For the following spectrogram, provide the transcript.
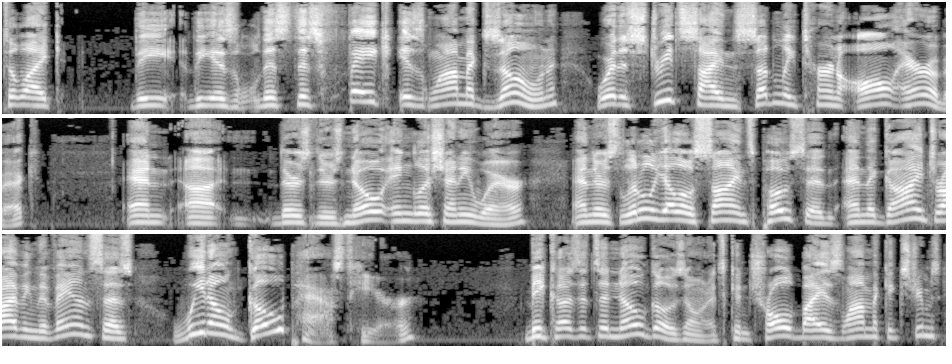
to like the the is this this fake Islamic zone where the street signs suddenly turn all Arabic, and uh, there's there's no English anywhere, and there's little yellow signs posted, and the guy driving the van says, "We don't go past here." Because it's a no go zone. It's controlled by Islamic extremists.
